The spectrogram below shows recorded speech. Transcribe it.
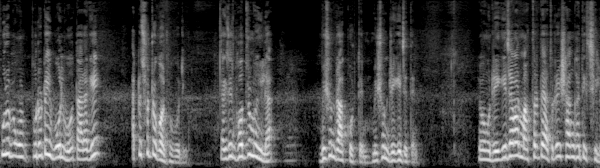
পুরো পুরোটাই বলব, তার আগে একটা ছোট গল্প বলি। একজন ভদ্রমহিলা ভীষণ রাগ করতেন, ভীষণ রেগে যেতেন এবং রেগে যাওয়ার মাত্রাটা এতটাই সাংঘাতিক ছিল,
